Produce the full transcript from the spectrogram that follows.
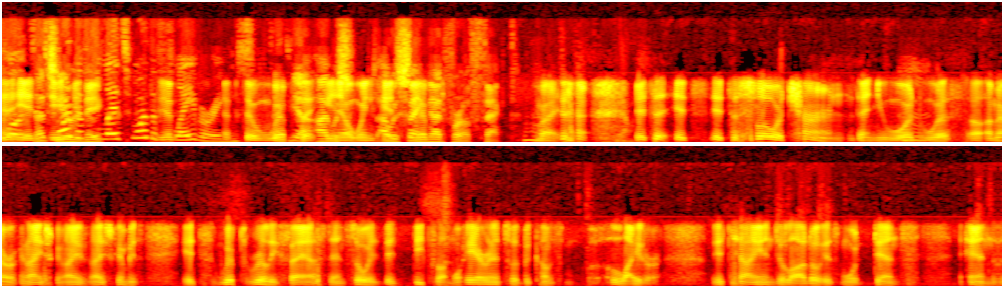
Well, It- it's, that's it- more unique. the, it's more the You flavorings. you have to whip yeah, the, I you was, know, when I was saying whipped- that for effect. Right. Yeah. It's a it's it's a slower churn than you would Mhm. with uh, American ice cream. I, ice cream is it's whipped really fast, and so it, it beats a lot more air in it, so it becomes lighter. The Italian gelato is more dense, and the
